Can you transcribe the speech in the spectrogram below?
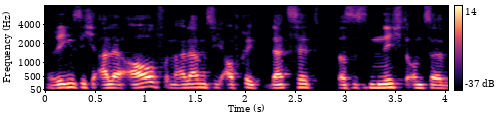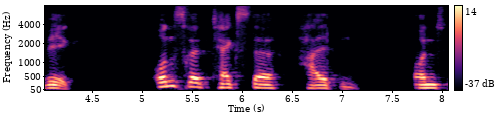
regen sich alle auf und alle haben sich aufgeregt, that's it, das ist nicht unser Weg. Unsere Texte halten und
